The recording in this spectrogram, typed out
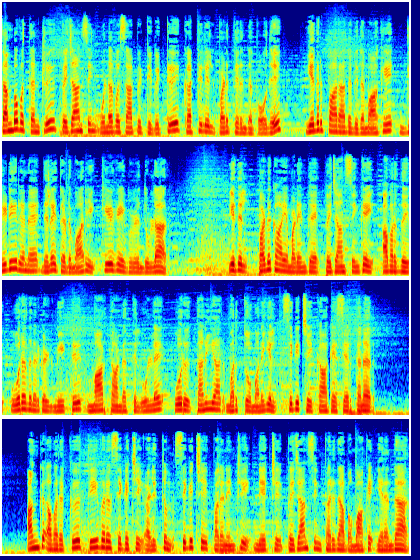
சம்பவத்தன்று பிஜான் சிங் உணவு சாப்பிட்டுவிட்டு கட்டிலில் படுத்திருந்த போது எதிர்பாராத விதமாக திடீரென நிலை தடுமாறி கீழே விழுந்துள்ளார். இதில் படுகாயமடைந்த பெஜான் சிங்கை அவரது உறவினர்கள் மீட்டு மார்த்தாண்டத்தில் உள்ள ஒரு தனியார் மருத்துவமனையில் சிகிச்சைக்காக சேர்த்தனர். அங்கு அவருக்கு தீவிர சிகிச்சை அளித்தும் சிகிச்சை பலனின்றி நேற்று பெஜான் சிங் பரிதாபமாக இறந்தார்.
